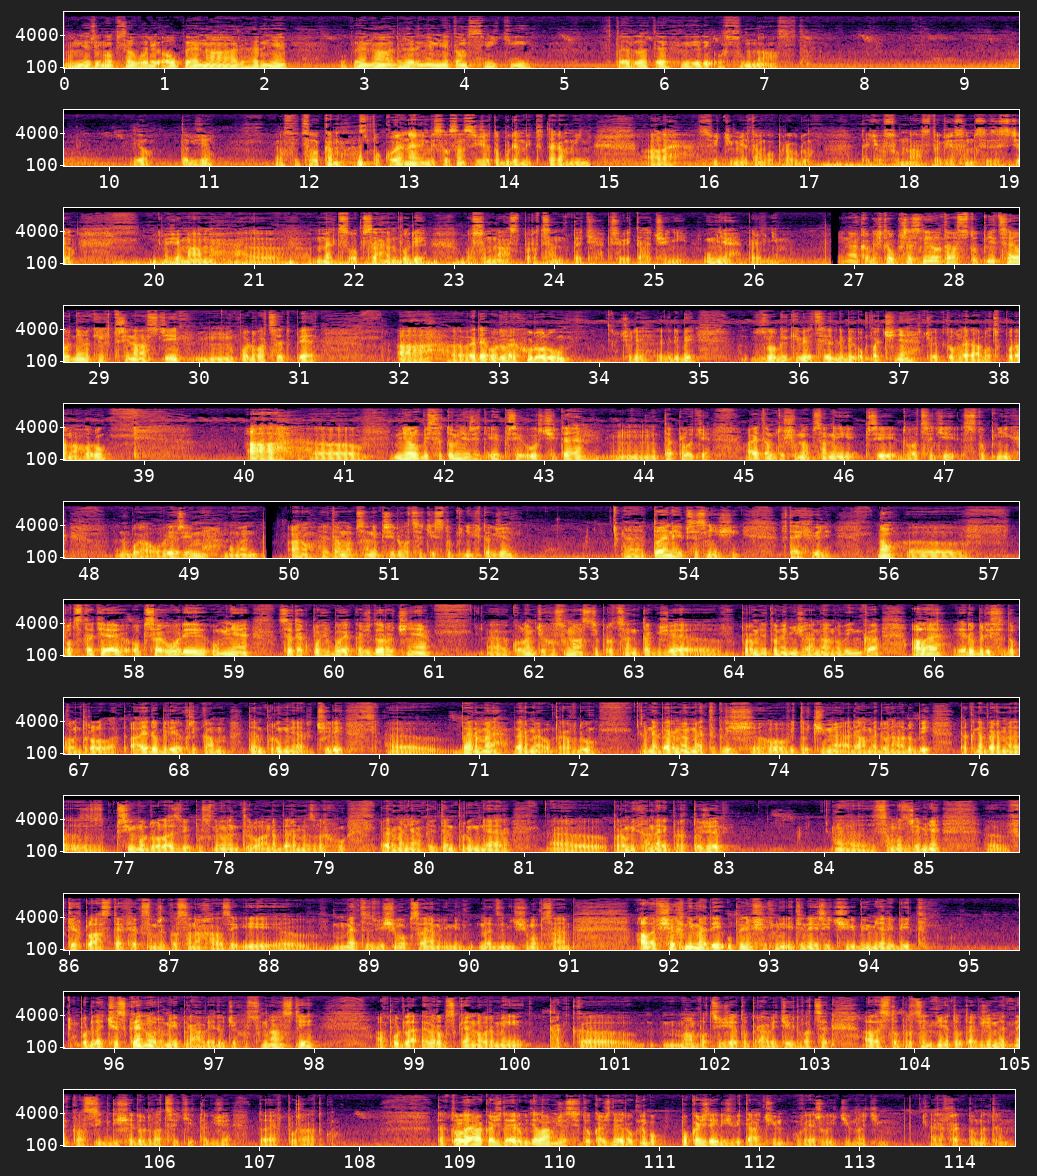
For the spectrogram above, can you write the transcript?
Naměřím obsah vody a úplně nádherně, úplně nádherně mě tam svítí v této chvíli 18. Jo, takže já jsem celkem spokojený, myslel jsem si, že to bude mít teda míň, ale svítí mě tam opravdu teď 18, takže jsem si zjistil, že mám eh, med s obsahem vody 18% teď při vytáčení u mě prvním. Jinak, abych to upřesnil, ta stupnice je od nějakých 13 mm, po 25 a eh, vede od vrchu dolů, čili kdyby z logiky věci, kdyby opačně, člověk to hledá od spoda nahoru a e, mělo by se to měřit i při určité mm, teplotě. A je tam tuším napsaný při 20 stupních, nebo já ověřím, moment. Ano, je tam napsaný při 20 stupních, takže e, to je nejpřesnější v té chvíli. No, e, v podstatě obsah vody u mě se tak pohybuje každoročně. Eh, kolem těch 18%, takže eh, pro mě to není žádná novinka, ale je dobrý si to kontrolovat. A je dobrý, jak říkám, ten průměr, čili eh, berme, berme opravdu neberme med, když ho vytočíme a dáme do nádoby, tak neberme přímo dole z vypustného ventilu a neberme z vrchu. Berme nějaký ten průměr promíchaný, protože Samozřejmě v těch plástech, jak jsem řekl, se nachází i med s vyšším obsahem, i med s nižším obsahem. Ale všechny medy, úplně všechny, i ty nejřidší, by měly být podle české normy právě do těch 18 a podle evropské normy tak mám pocit, že je to právě těch 20, ale stoprocentně je to tak, že med nekvasí, když je do 20, takže to je v pořádku. Tak tohle já každý rok dělám, že si to každý rok, nebo po každé, když vytáčím, ověřuji tímhletím refractometrum.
